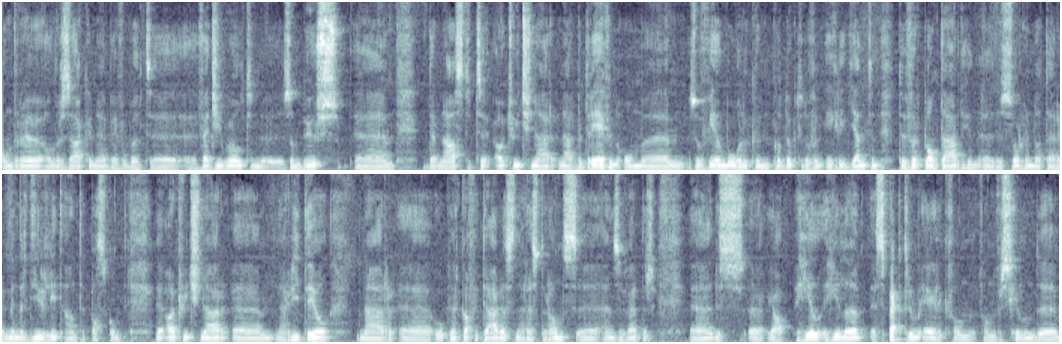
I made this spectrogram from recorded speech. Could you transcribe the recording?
andere, andere zaken, bijvoorbeeld uh, Veggie World, zo'n beurs. Ehm, daarnaast het outreach naar, naar bedrijven om ehm, zoveel mogelijk hun producten of hun ingrediënten te verplantaardigen. Dus zorgen dat daar minder dierenleed aan te pas komt. outreach naar, ehm, naar retail, naar, ook naar cafetaria's, naar restaurants enzovoort. Uh, dus uh, ja, heel hele spectrum eigenlijk van, van verschillende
